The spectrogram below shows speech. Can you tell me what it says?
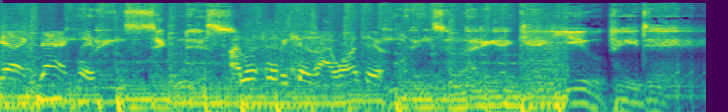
Yeah, exactly. Morning sickness. I'm listening because I want to. Mornings at 98 KUPD.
